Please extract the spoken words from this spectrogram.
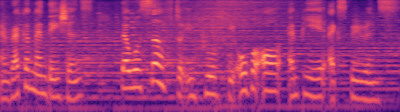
and recommendations that will serve to improve the overall MPA experience.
